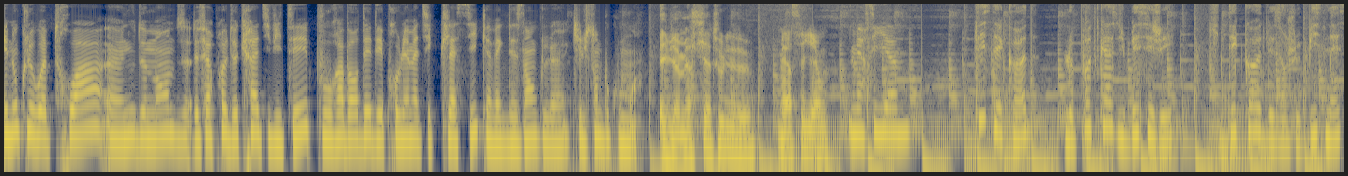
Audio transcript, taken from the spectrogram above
et donc le Web 3 euh, nous demande de faire preuve de créativité pour aborder des problématiques classiques avec des angles qui le sont beaucoup moins. Eh bien, merci à tous les deux. Merci Guillaume. Merci Guillaume. Fils Décode, le podcast du BCG qui décode les enjeux business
